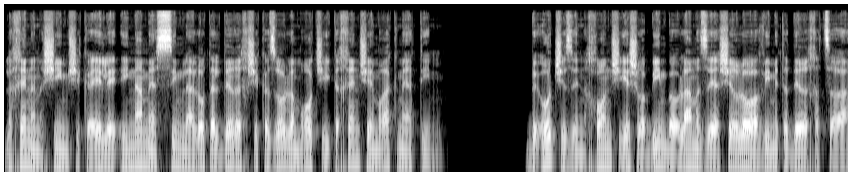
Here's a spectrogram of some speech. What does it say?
לכן אנשים שכאלה אינם מעשים לעלות על דרך שכזו למרות שייתכן שהם רק מעטים. בעוד שזה נכון שיש רבים בעולם הזה אשר לא אוהבים את הדרך הצרה,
